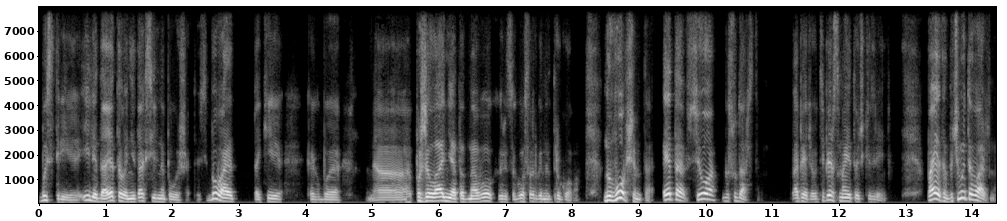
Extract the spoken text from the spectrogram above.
быстрее или до этого не так сильно повышать. То есть бывают такие, как бы, э, пожелания от одного, как говорится, госоргана к другому. Но, в общем-то, это все государство. Опять же, вот теперь с моей точки зрения. Поэтому, почему это важно?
